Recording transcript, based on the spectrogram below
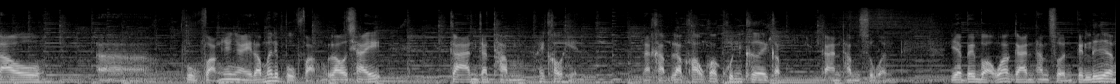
เราอ่าปลูกฝังยังไง เราไม่ได้ปลูกฝัง เราใช้การกระทำให้เขาเห็นนะครับแล้วเขาก็คุ้นเคยกับการทำสวน อย่าไปบอกว่าการทำสวนเป็นเรื่อง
